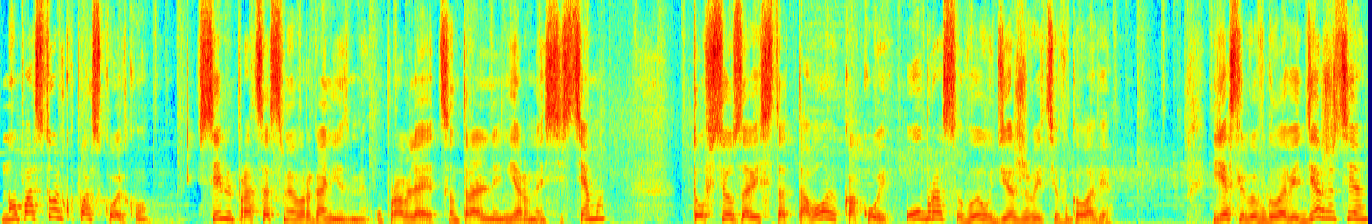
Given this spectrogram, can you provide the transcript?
Но постольку, поскольку всеми процессами в организме управляет центральная нервная система, то все зависит от того, какой образ вы удерживаете в голове. Если вы в голове держите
